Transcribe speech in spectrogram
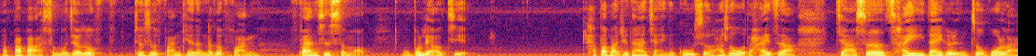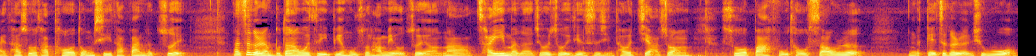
啊，爸爸什么叫做就是梵天的那个梵，梵是什么？我不了解，他爸爸就跟他讲一个故事。他说：“我的孩子啊，假设差役带一个人走过来，他说他偷了东西，他犯了罪。那这个人不断的为自己辩护，说他没有罪啊。那差役们呢，就会做一件事情，他会假装说把斧头烧热，给这个人去握。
